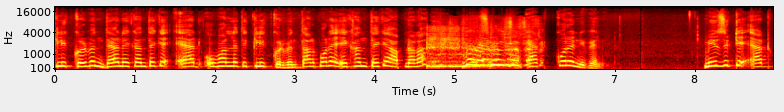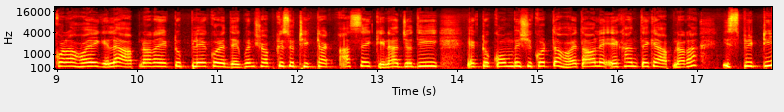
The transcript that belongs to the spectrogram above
ক্লিক করবেন দেন এখান থেকে অ্যাড ওভারলেতে ক্লিক করবেন। তারপরে এখান থেকে আপনারা অ্যাড করে নেবেন। মিউজিকটি অ্যাড করা হয়ে গেলে আপনারা একটু প্লে করে দেখবেন সব কিছু ঠিকঠাক আছে কি না যদি একটু কম বেশি করতে হয়, তাহলে এখান থেকে আপনারা স্পিডটি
